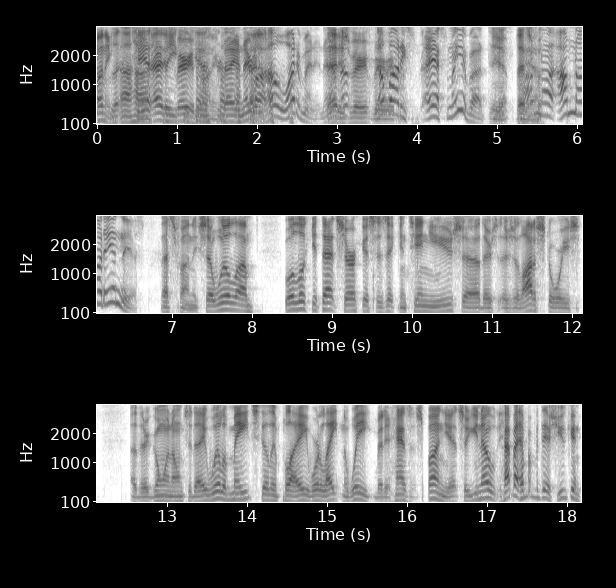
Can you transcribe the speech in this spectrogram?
funny. the Uh-huh. chess That is pieces very funny. yesterday, and they were That like, "Oh, wait a minute! Now, that no- is very, very, nobody's asked me about this. Yeah, that's I'm fu- not. I'm not in this." That's funny. So we'll um we'll look at that circus as it continues. Uh, there's there's a lot of stories uh, that are going on today. Wheel of Meat still in play. We're late in the week, but it hasn't spun yet. So you know, how about, how about this? You can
